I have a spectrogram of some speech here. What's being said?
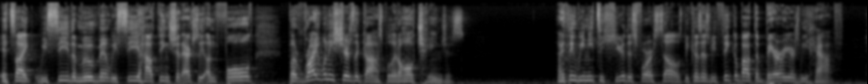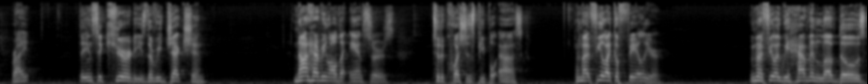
It's like we see the movement, we see how things should actually unfold, but right when he shares the gospel, it all changes. And I think we need to hear this for ourselves because as we think about the barriers we have, right? The insecurities, the rejection, not having all the answers to the questions people ask. We might feel like a failure. We might feel like we haven't loved those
